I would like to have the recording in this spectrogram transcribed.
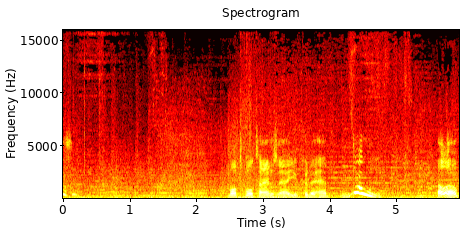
Multiple times now you could have had... Whoa! Hello.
